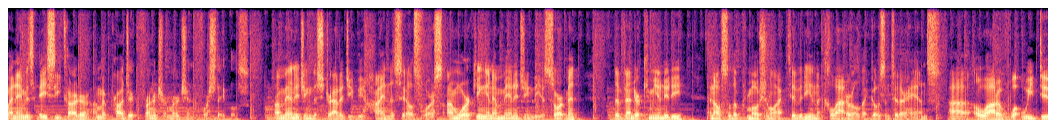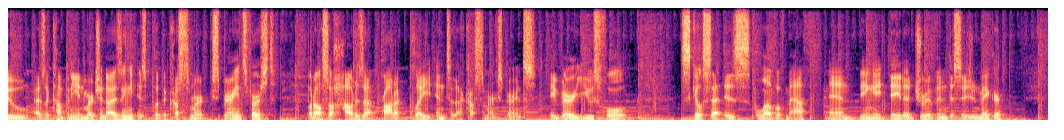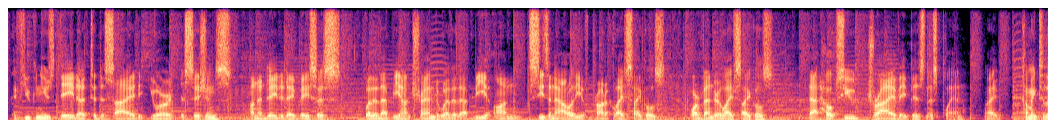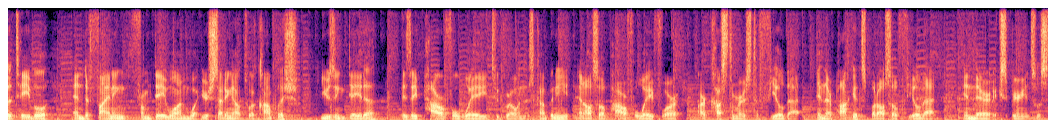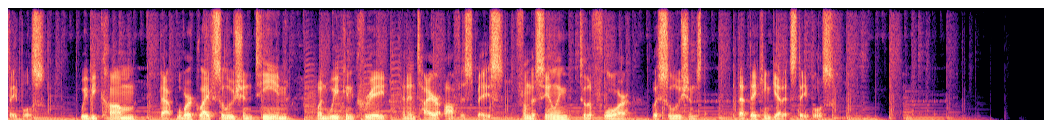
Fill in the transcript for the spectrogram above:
My name is AC Carter. I'm a project furniture merchant for Staples. I'm managing the strategy behind the sales force. I'm working and I'm managing the assortment, the vendor community, and also the promotional activity and the collateral that goes into their hands. Uh, a lot of what we do as a company in merchandising is put the customer experience first, but also how does that product play into that customer experience? A very useful skill set is love of math and being a data driven decision maker. If you can use data to decide your decisions on a day to day basis, whether that be on trend, whether that be on seasonality of product life cycles or vendor life cycles, that helps you drive a business plan, right? Coming to the table and defining from day one what you're setting out to accomplish using data is a powerful way to grow in this company and also a powerful way for our customers to feel that in their pockets, but also feel that in their experience with Staples. We become that work life solution team when we can create an entire office space from the ceiling to the floor with solutions that they can get at Staples.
